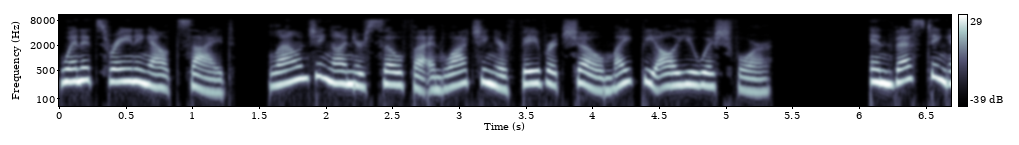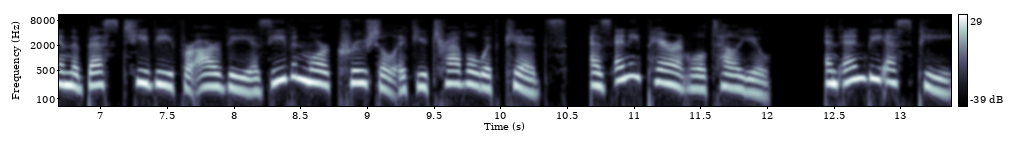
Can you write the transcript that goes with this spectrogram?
When it's raining outside, lounging on your sofa and watching your favorite show might be all you wish for. Investing in the best TV for RV is even more crucial if you travel with kids, as any parent will tell you. And NBSP,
